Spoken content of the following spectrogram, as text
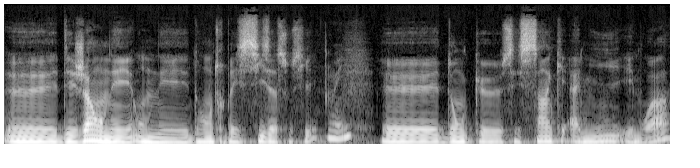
déjà on est, on est dans l'entreprise six associés. Oui. donc c'est cinq amis et moi.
